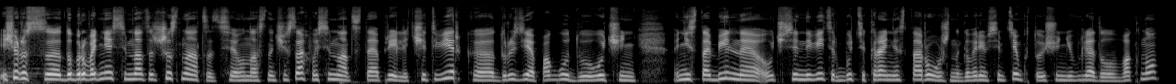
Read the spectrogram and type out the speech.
Еще раз э, доброго дня, 17.16 у нас на часах, 18 апреля, четверг. Э, Друзья, погода очень нестабильная, очень сильный ветер, будьте крайне осторожны. Говорим всем тем, кто еще не выглядывал в окно.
